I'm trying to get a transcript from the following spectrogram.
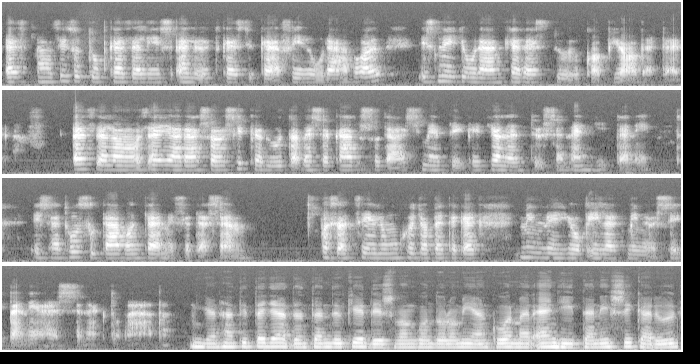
Ezt az izotóp kezelés előtt kezdjük el fél órával, és négy órán keresztül kapja a beteg. Ezzel az eljárással sikerült a vesekárosodás mértékét jelentősen enyhíteni és hát hosszú távon természetesen az a célunk, hogy a betegek minél jobb életminőségben élhessenek tovább. Igen, hát itt egy eldöntendő kérdés van, gondolom ilyenkor, mert enyhíteni sikerült,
